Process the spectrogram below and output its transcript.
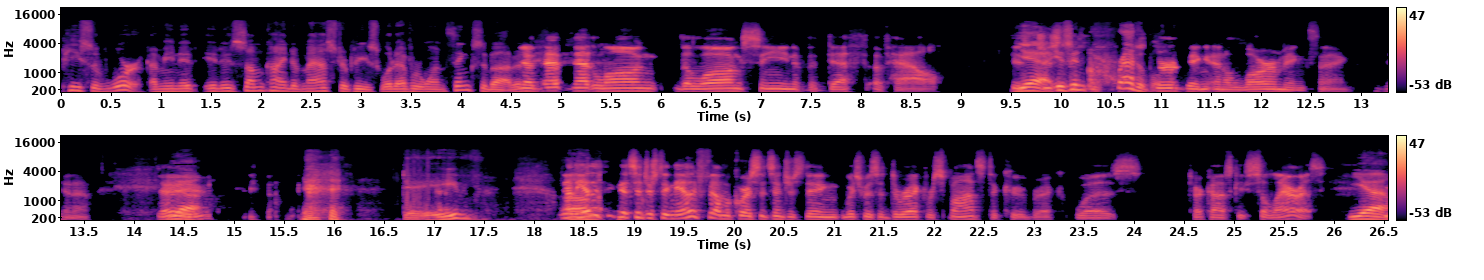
piece of work. I mean it it is some kind of masterpiece whatever one thinks about it. You know, that that long the long scene of the death of hal is yeah, is incredible. Disturbing and alarming thing, you know. Dave. Yeah. Dave. Now, the um, other thing that's interesting, the other film, of course, that's interesting, which was a direct response to Kubrick, was Tarkovsky's Solaris. Yeah,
